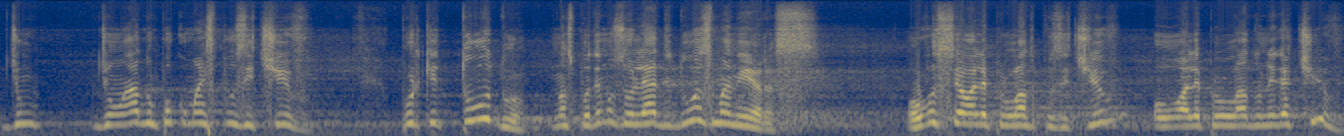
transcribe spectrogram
de um de um lado um pouco mais positivo. Porque tudo nós podemos olhar de duas maneiras. Ou você olha para o lado positivo, ou olha para o lado negativo.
